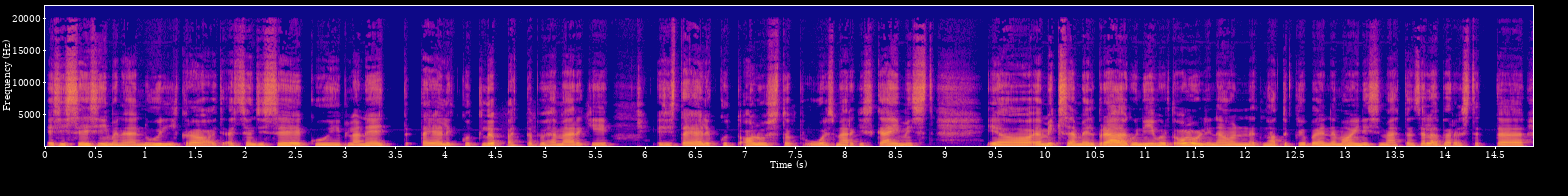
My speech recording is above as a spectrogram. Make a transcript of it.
ja siis see esimene nullkraad, et see on siis see, kui planeet täielikult lõpetab ühe märgi ja siis täielikult alustab uues märgis käimist. Ja, ja miks see meil praegu niivõrd oluline on, et natuke juba enne mainisime, et on sellepärast, et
